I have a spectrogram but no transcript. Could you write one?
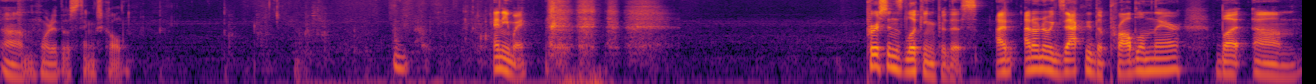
um, what are those things called? Anyway, person's looking for this. I, I don't know exactly the problem there, but um,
